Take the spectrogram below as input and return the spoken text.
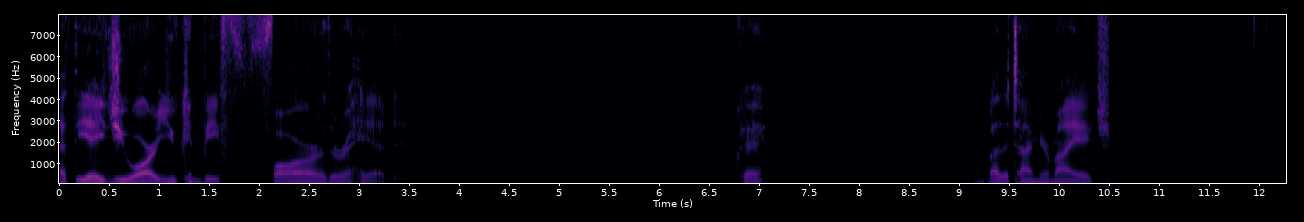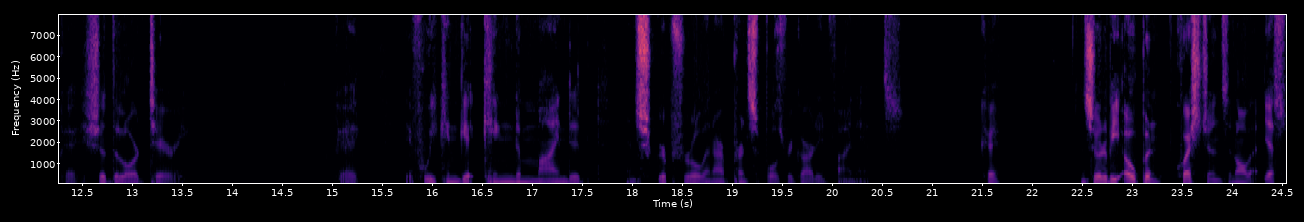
at the age you are, you can be farther ahead. Okay? By the time you're my age. Okay? Should the Lord tarry. Okay? If we can get kingdom minded and scriptural in our principles regarding finance. Okay? And so to be open, questions, and all that. Yes?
